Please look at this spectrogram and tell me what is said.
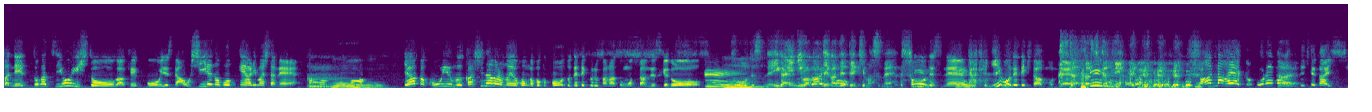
ぱネットが強い人が結構多いですね。あ、押し入れの物件ありましたね。やっぱこういう昔ながらの絵本が僕ポーンと出てくるかなと思ったんですけど、うんそうですね。意外に若手が出てきますね。そうですね。うんだって2歩出てきたもんね。確かに。あんな早く、俺まだ出てきてないし。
